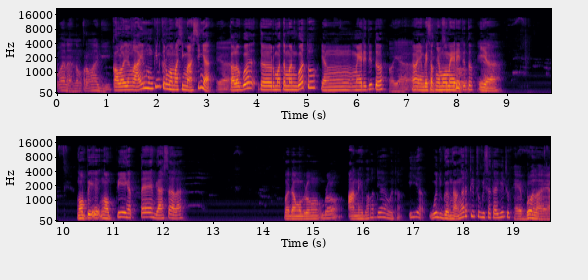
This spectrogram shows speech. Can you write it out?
mana nongkrong lagi. Kalau yang lain mungkin ke rumah masing-masing ya. ya. Kalau gue ke rumah teman gua tuh yang merit itu. oh ya Ah, yang baik- besoknya baik mau merit itu. Iya. ngopi ngopi ngeteh biasa lah. Pada ngobrol-ngobrol aneh banget ya gue iya gue juga nggak ngerti tuh bisa kayak gitu. Heboh lah ya.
